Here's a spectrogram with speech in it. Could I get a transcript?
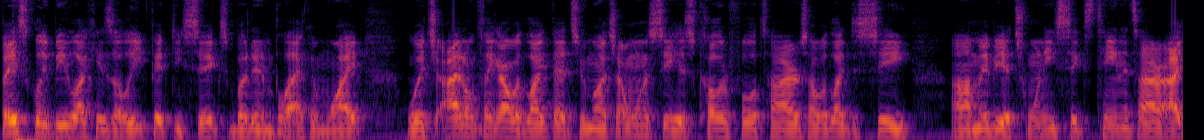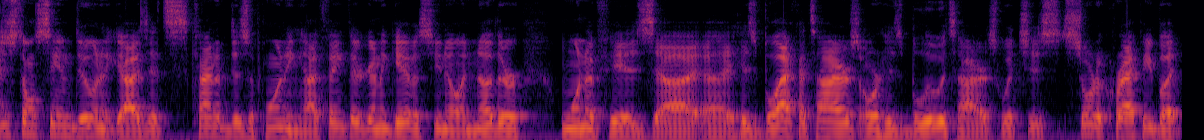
basically be like his Elite 56, but in black and white, which I don't think I would like that too much. I want to see his colorful attires. I would like to see uh, maybe a 2016 attire. I just don't see him doing it, guys. It's kind of disappointing. I think they're going to give us, you know, another one of his uh, uh, his black attires or his blue attires, which is sort of crappy, but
